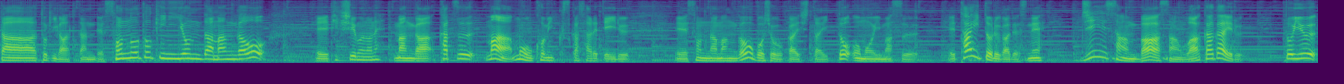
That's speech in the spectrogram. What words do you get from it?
た時があったんでその時に読んだ漫画を、えーピクシブのね漫画かつまあもうコミックス化されている、えーそんな漫画をご紹介したいと思います、えータイトルがですね「じいさんばあさん若返る」という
